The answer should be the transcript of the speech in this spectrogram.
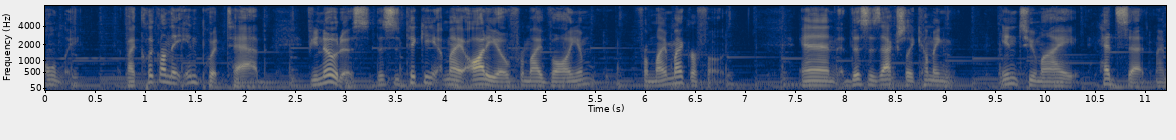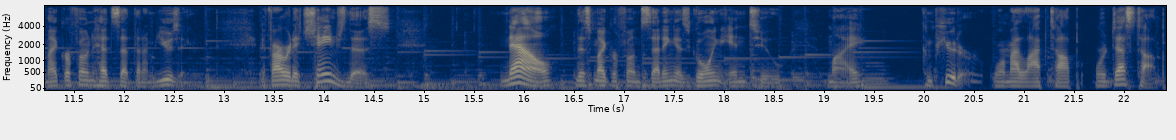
only. If I click on the input tab, if you notice, this is picking up my audio from my volume from my microphone. And this is actually coming into my headset, my microphone headset that I'm using. If I were to change this, now this microphone setting is going into my computer or my laptop or desktop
